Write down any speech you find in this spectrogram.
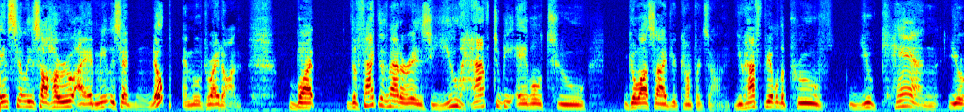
instantly saw Haru. I immediately said nope and moved right on. But the fact of the matter is, you have to be able to go outside of your comfort zone. You have to be able to prove you can. You're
